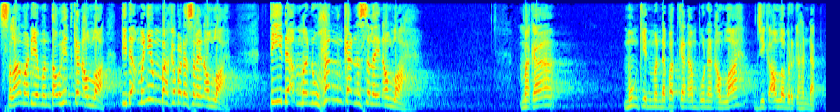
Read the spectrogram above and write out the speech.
Selama dia mentauhidkan Allah, tidak menyembah kepada selain Allah, tidak menuhankan selain Allah, maka mungkin mendapatkan ampunan Allah jika Allah berkehendak.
